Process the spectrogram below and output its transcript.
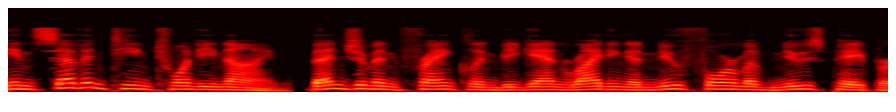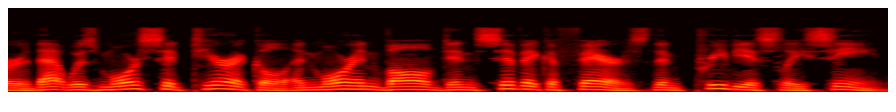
In 1729, Benjamin Franklin began writing a new form of newspaper that was more satirical and more involved in civic affairs than previously seen.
